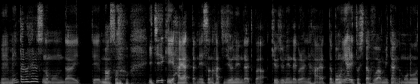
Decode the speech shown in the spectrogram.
えー、メンタルヘルスの問題って、まあ、その 一時期流行ったねその80年代とか90年代ぐらいに流行ったぼんやりとした不安みたいなもの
